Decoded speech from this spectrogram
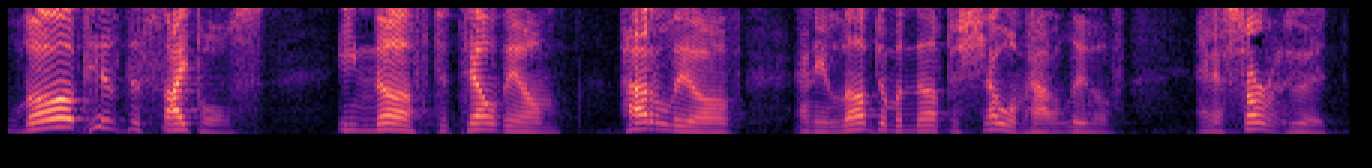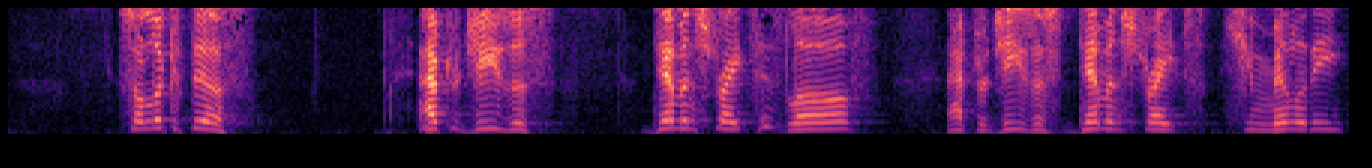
loved his disciples enough to tell them how to live, and he loved them enough to show them how to live, and his servanthood. So look at this. After Jesus demonstrates his love, after Jesus demonstrates humility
